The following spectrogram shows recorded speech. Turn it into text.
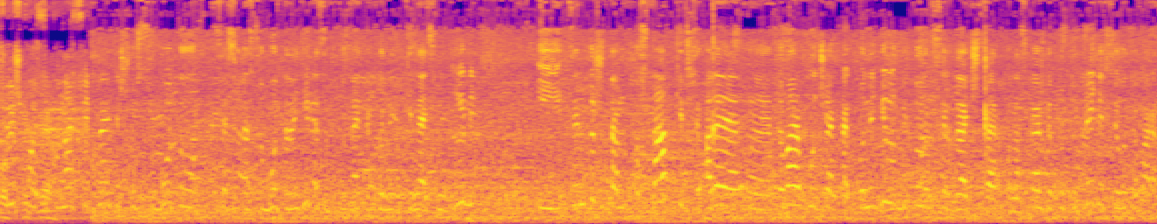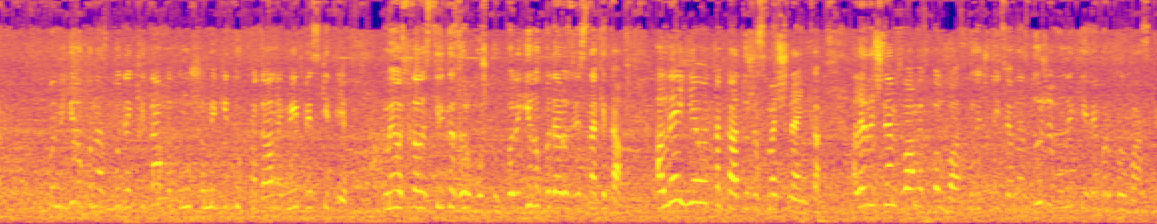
Чуєш, Костя, підписчики. у нас знаєте, що в суботу, це ж у нас субота-неділя, це знаєте, коли кінець неділі. І це не те, що там остатки, все, але е, товар виходить так. Понеділок, вівторок, середа, четвер. У нас кожне поступлення всього товара. Понеділок у нас буде кита, тому що ми киту продали, ми без китів. Ми осталися тільки з горбушкою. В понеділок буде розвісна кита. Але є от така дуже смачненька. Але почнемо з вами з колбаски. Значить, дивіться, у нас дуже великий вибір колбаски.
